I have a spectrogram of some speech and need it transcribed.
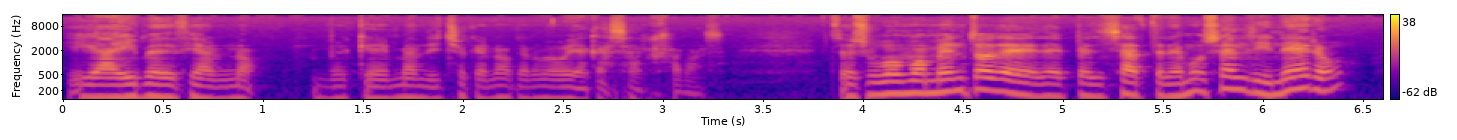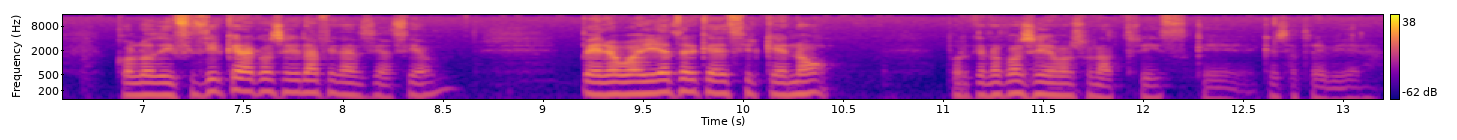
Y ahí me decían, no, que me han dicho que no, que no me voy a casar jamás. Entonces hubo un momento de, de pensar, tenemos el dinero, con lo difícil que era conseguir la financiación, pero voy a tener que decir que no, porque no conseguimos una actriz que, que se atreviera.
